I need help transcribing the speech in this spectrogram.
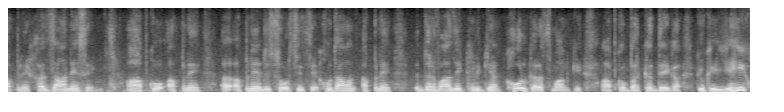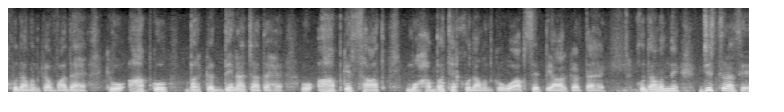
اپنے خزانے سے، آپ کو اپنے اپنے ریسورسز سے، خداوند اپنے دروازے، کھڑکیاں کھول کر آسمان کی آپ کو برکت دے گا۔ کیونکہ یہی خداوند کا وعدہ ہے کہ وہ آپ کو برکت دینا چاہتا ہے۔ وہ آپ کے ساتھ محبت ہے خداوند کو۔ وہ آپ سے پیار کرتا ہے۔ خداوند نے جس طرح سے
